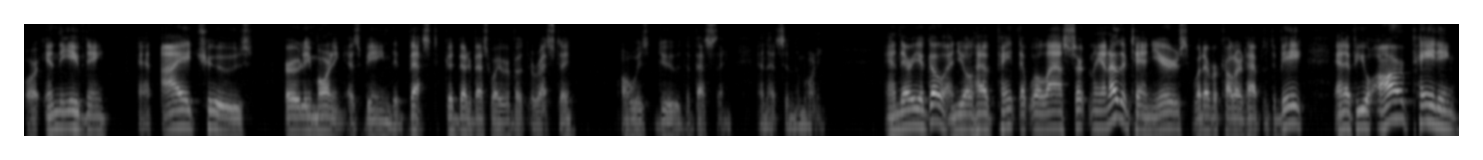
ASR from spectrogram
or in the evening, and I choose early morning as being the best. Good, better, best, way about the rest, eh? Always do the best thing, and that's in the morning. And there you go. And you'll have paint that will last certainly another 10 years, whatever color it happens to be. And if you are painting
